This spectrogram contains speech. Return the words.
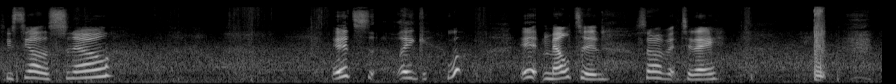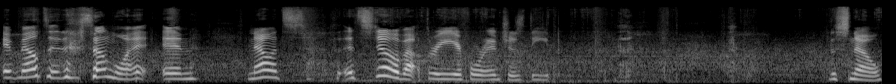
So you see all the snow? It's like, woo, it melted some of it today. It melted somewhat, and now it's it's still about three or four inches deep. The snow.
